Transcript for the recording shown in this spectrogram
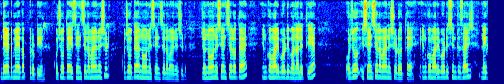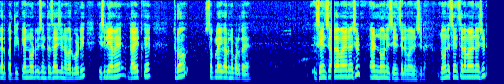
that make up protein. कुछ होता है इसेंशियल अमाइनो एसिड कुछ होता है नॉन इसेंशियल अमाइनो एसिड जो नॉन इसेंशियल होता है, इनको हमारी बॉडी बना लेती है और जो इसेंशियल अमाइनो एसिड होता है, इनको हमारी बॉडी सिंथेसाइज नहीं कर पाती। Cannot be synthesise in our body इसलिए हमें डाइट के थ्रू सप्लाई करने पड़ता है। Essential amino acid and non essential amino acid non essential amino acid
